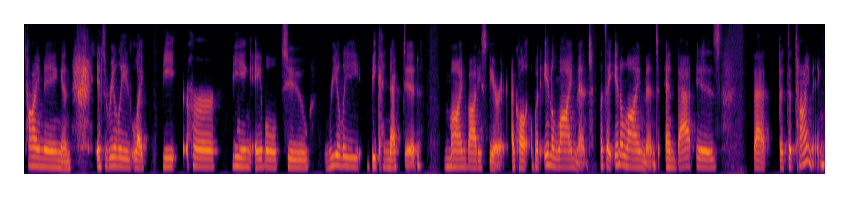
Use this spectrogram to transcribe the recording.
timing and it's really like be her being able to really be connected mind body spirit. I call it but in alignment let's say in alignment. And that is that that the timing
